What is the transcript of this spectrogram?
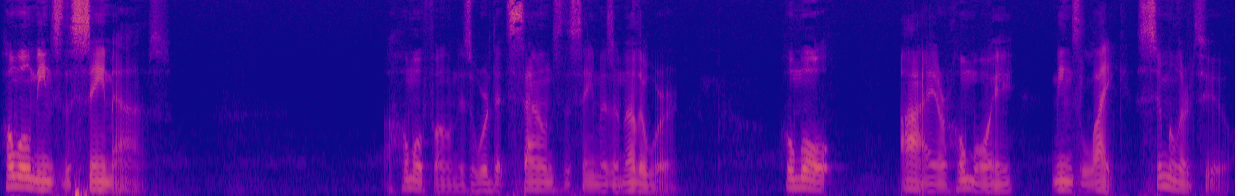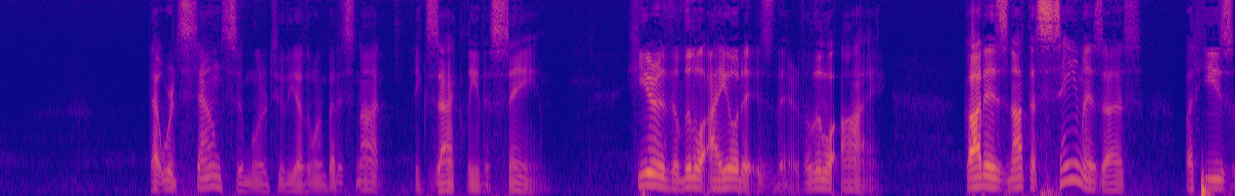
Homo means the same as. A homophone is a word that sounds the same as another word. Homo I or homoi means like, similar to. That word sounds similar to the other one, but it's not exactly the same. Here, the little iota is there, the little I. God is not the same as us, but He's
